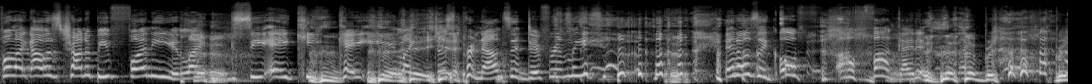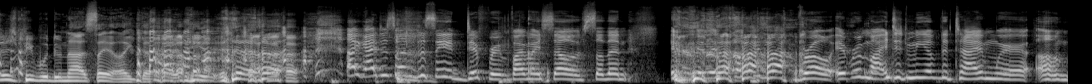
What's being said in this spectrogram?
But like I was trying to be funny, like C A K E, like just pronounce it differently. and I was like, oh, oh fuck, I didn't. Brit- British people do not say it like that. Like I just wanted to say it different by myself. So then, it, it fucking- bro, it reminded me of the time where um,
